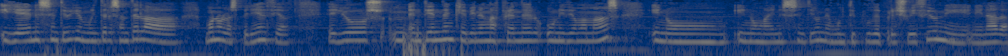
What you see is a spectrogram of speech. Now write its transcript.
e en ese sentido é moi interesante la, bueno, la experiencia. Ellos entienden que vienen a aprender un idioma máis e non, e non hai nese sentido ningún tipo de prejuicio ni, ni nada.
